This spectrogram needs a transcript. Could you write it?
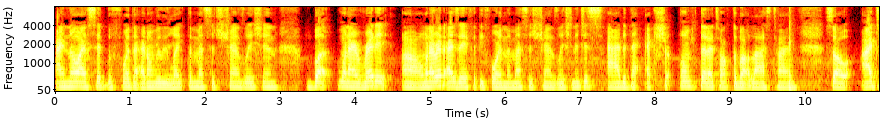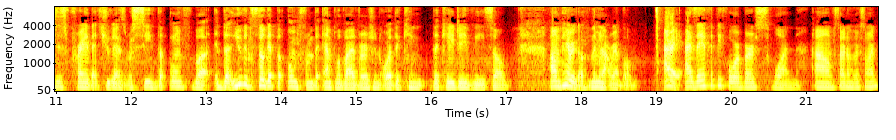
I know I've said before that I don't really like the message translation, but when I read it, uh, when I read Isaiah 54 in the message translation, it just added that extra oomph that I talked about last time. So I just pray that you guys receive the oomph, but the, you can still get the oomph from the amplified version or the King, the KJV. So, um, here we go. Let me not ramble. All right. Isaiah 54 verse 1. Um, starting verse 1.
